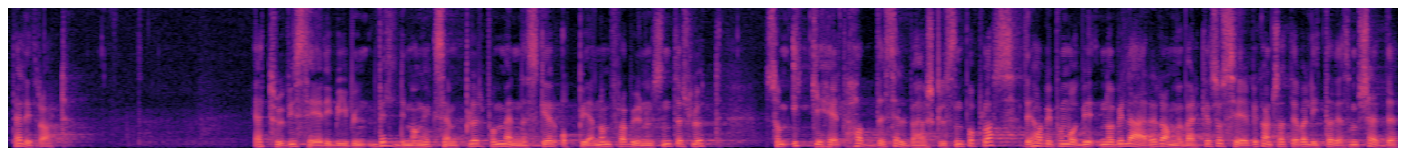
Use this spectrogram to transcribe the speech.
Det er litt rart. Jeg tror vi ser i Bibelen veldig mange eksempler på mennesker opp igjennom fra begynnelsen til slutt som ikke helt hadde selvbeherskelsen på plass. Vi på måte, når vi lærer rammeverket, så ser vi kanskje at det var litt av det som skjedde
